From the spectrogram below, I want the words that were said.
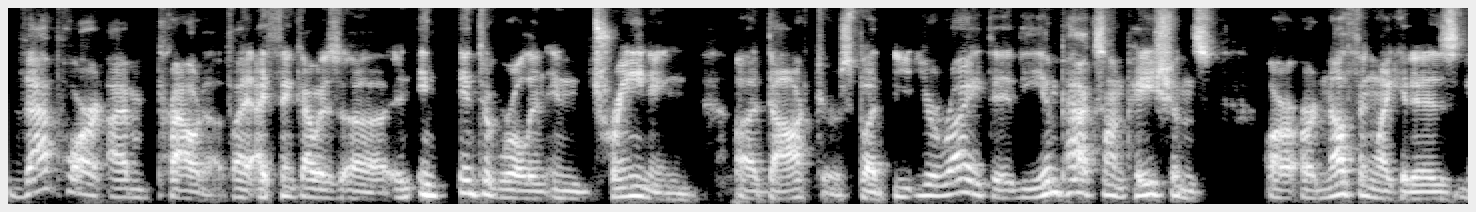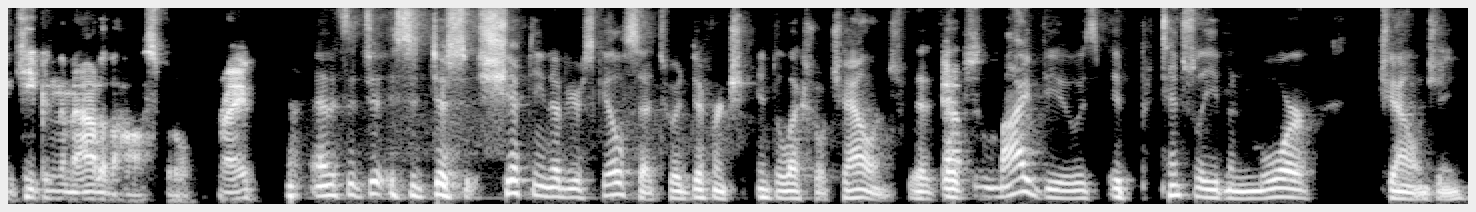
that part I'm proud of. I, I think I was uh, in, integral in in training uh, doctors. But you're right, the, the impacts on patients are, are nothing like it is in keeping them out of the hospital, right? and it's a, it's a just shifting of your skill set to a different intellectual challenge that, that in my view is it potentially even more challenging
